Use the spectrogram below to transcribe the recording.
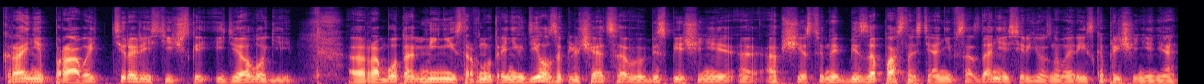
крайне правой террористической идеологией. Работа министра внутренних дел заключается в обеспечении э, общественной безопасности, а не в создании серьезного риска причинения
